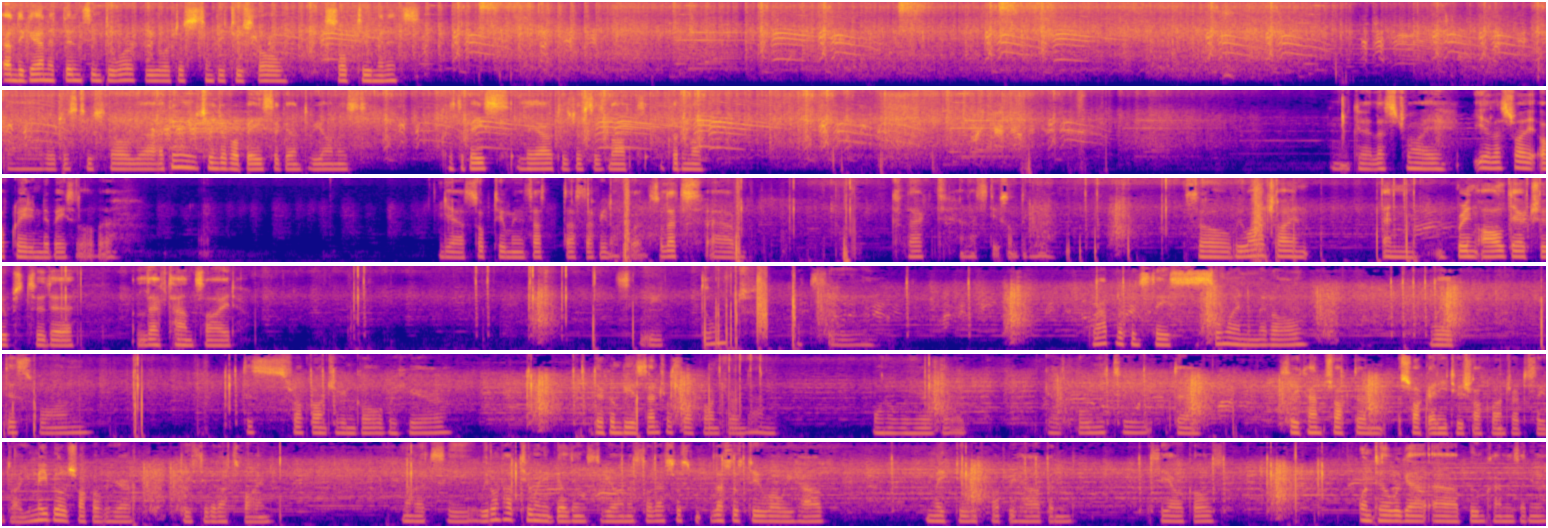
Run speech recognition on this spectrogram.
And again, it didn't seem to work. We were just simply too slow. Sub two minutes. Just too slow, yeah. I think we need to change up our base again, to be honest. Because the base layout is just is not good enough. Okay, let's try... Yeah, let's try upgrading the base a little bit. Yeah, sub two minutes, that's, that's definitely not good. So let's um, collect and let's do something here. So we want to try and and bring all their troops to the left hand side. See, we don't. Let's see. Grappler can stay somewhere in the middle with this one. This shock launcher can go over here. There can be a central shock launcher and then one over here. So Yes, but we need to there. So you can't shock them, shock any two shock launcher at the same time. You may to shock over here, these two, but that's fine. Now let's see. We don't have too many buildings to be honest, so let's just let's just do what we have. Make do with what we have and see how it goes. Until we get uh, boom cannons anyway.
